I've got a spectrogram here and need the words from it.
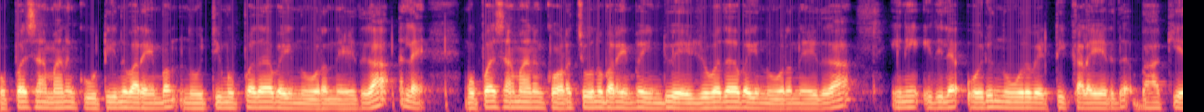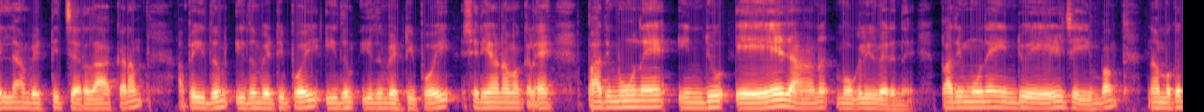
മുപ്പത് ശതമാനം കൂട്ടി എന്ന് പറയുമ്പം നൂറ്റി മുപ്പത് ബൈ നൂറെന്ന് എഴുതുക അല്ലേ? മുപ്പത് ശതമാനം കുറച്ചു എന്ന് പറയുമ്പോൾ ഇന്റു എഴുപത് ബൈ നൂറെന്ന് എഴുതുക. ഇനി ഇതിൽ ഒരു നൂറ് വെട്ടിക്കളയരുത്. ബാക്കിയെല്ലാം വെട്ടി ചെറുതാക്കണം. അപ്പോൾ ഇതും ഇതും വെട്ടിപ്പോയി ഇതും ഇതും വെട്ടിപ്പോയി. ശരിയാണോ മക്കളെ? പതിമൂന്ന് ഇന്റു ഏഴാണ് മുകളിൽ വരുന്നത്. പതിമൂന്ന് ഇന്റു ഏഴ് ചെയ്യുമ്പം നമുക്ക്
